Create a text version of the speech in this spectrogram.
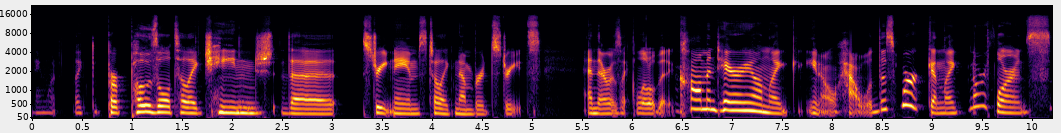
forgetting what like the proposal to like change the street names to like numbered streets. And there was like a little bit of commentary on like, you know, how would this work? And like North Lawrence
